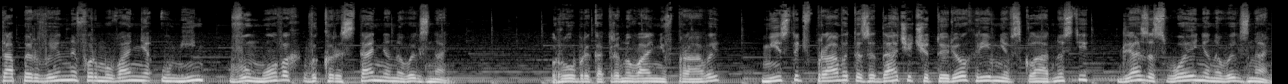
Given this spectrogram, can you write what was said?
та первинне формування умінь в умовах використання нових знань. Рубрика Тренувальні вправи містить вправи та задачі чотирьох рівнів складності для засвоєння нових знань.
